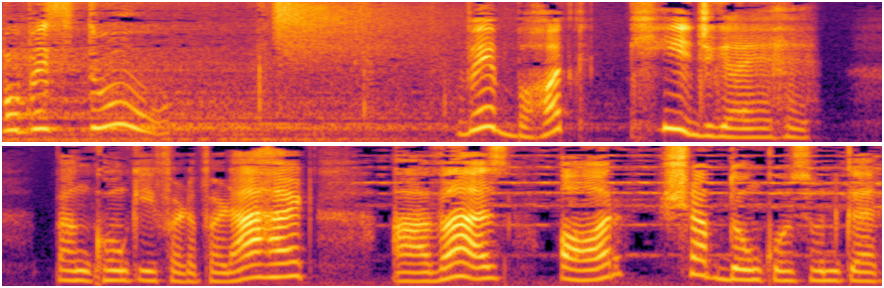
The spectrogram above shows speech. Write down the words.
wo bist du? वे बहुत खींच गए हैं पंखों की फड़फड़ाहट आवाज़ और शब्दों को सुनकर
